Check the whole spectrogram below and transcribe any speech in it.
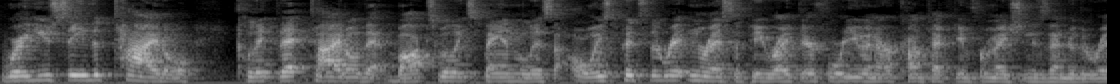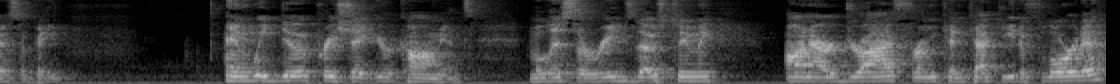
where you see the title, click that title. That box will expand. Melissa always puts the written recipe right there for you and our contact information is under the recipe. And we do appreciate your comments. Melissa reads those to me. On our drive from Kentucky to Florida,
